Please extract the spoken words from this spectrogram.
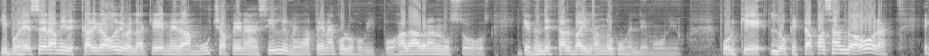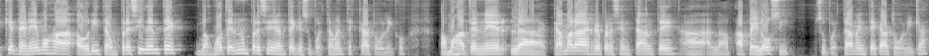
Y pues esa era mi descarga hoy, de verdad que me da mucha pena decirlo y me da pena con los obispos. Ojalá abran los ojos y que deben de estar bailando con el demonio. Porque lo que está pasando ahora es que tenemos ahorita un presidente, vamos a tener un presidente que supuestamente es católico, vamos a tener la Cámara de Representantes a, Pelosi, supuestamente católica,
